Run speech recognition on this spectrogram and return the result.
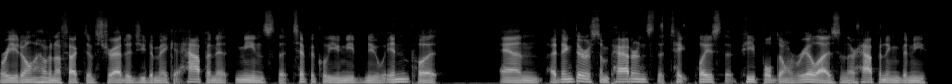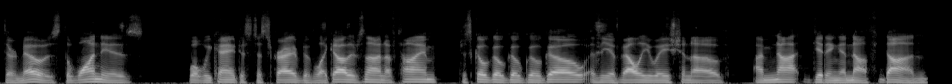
or you don't have an effective strategy to make it happen, it means that typically you need new input. And I think there are some patterns that take place that people don't realize and they're happening beneath their nose. The one is what we kind of just described of like, oh, there's not enough time, just go, go, go, go, go. And the evaluation of, I'm not getting enough done.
